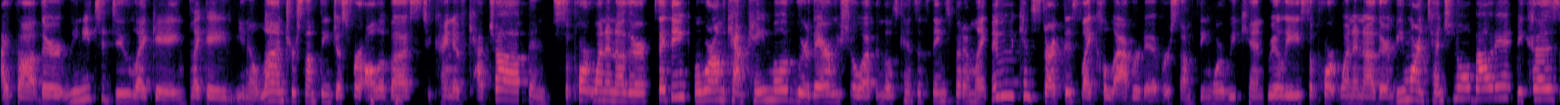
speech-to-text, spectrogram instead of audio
I thought there we need to do like a like a you know lunch or something just for all of mm-hmm. us to kind of catch up and support one another. So i think when we're on the campaign mode we're there we show up and those kinds of things. But i'm like maybe we can start this like collaborative or something where we can really support one another and be more intentional about it because because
